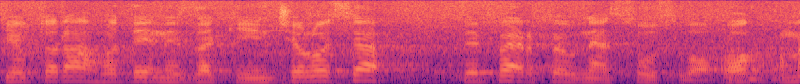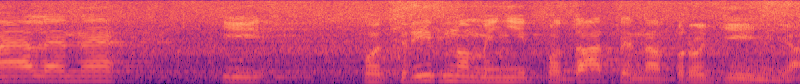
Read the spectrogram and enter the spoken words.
півтора години закінчилося. Тепер пивне сусло охмелене і потрібно мені подати на бродіння.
